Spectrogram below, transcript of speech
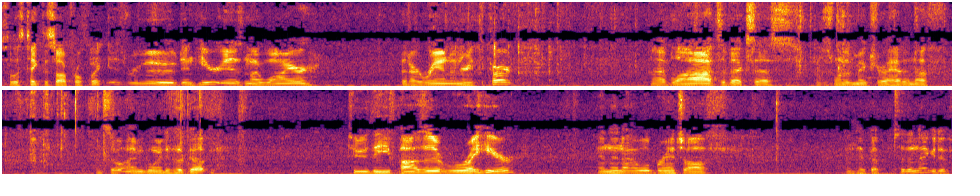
So let's take this off real quick. It is removed and here is my wire that I ran underneath the cart. I have lots of excess. I just wanted to make sure I had enough. And so I'm going to hook up to the positive right here and then I will branch off and hook up to the negative.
